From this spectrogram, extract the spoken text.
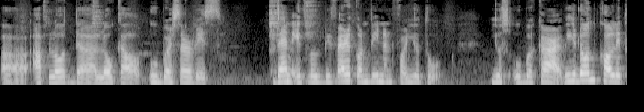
uh, upload the local Uber service. Then it will be very convenient for you to use Uber car. We don't call it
